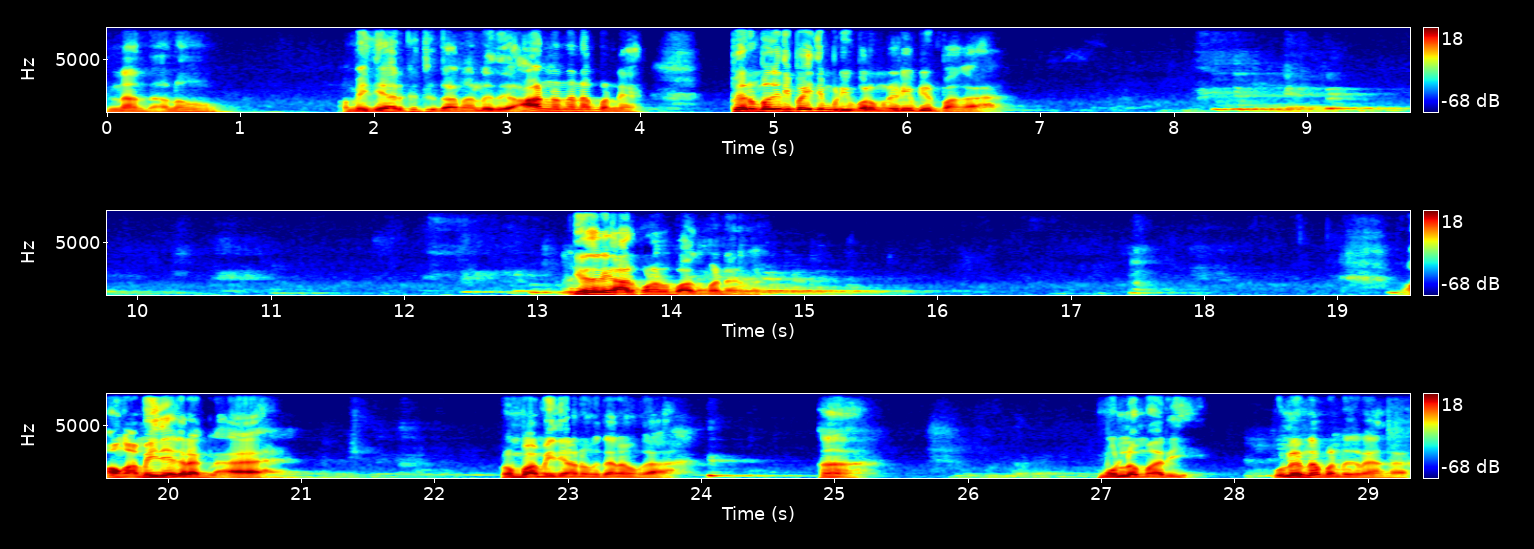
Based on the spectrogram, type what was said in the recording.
என்ன இருந்தாலும் அமைதியாக இருக்கிறதுக்கு தான் நல்லது. ஆணுன்னா என்ன பண்ணேன் பெரும்பகுதி பைத்தியம் பிடிக்க போகிற முன்னாடி எப்படி இருப்பாங்க? எதிர யார் போனாலும் பார்க்க மாட்டாங்க. அவங்க அமைதியாக இருக்கிறாங்களா? ரொம்ப அமைதியானவங்க தானே அவங்க? ஆ. முல்லை மாதிரி. உள்ள என்ன பண்ணுகிறாங்க?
